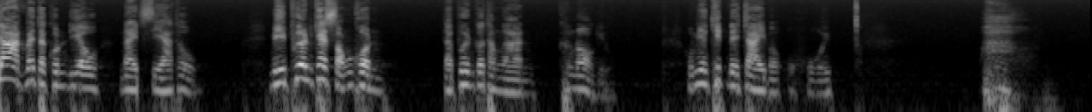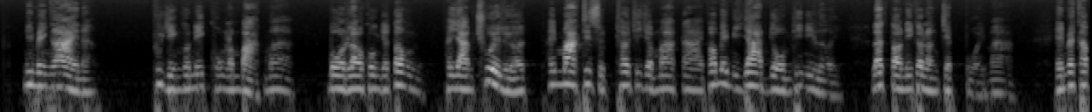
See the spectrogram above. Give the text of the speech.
ญาติแม้แต่คนเดียวในซีแอตเทิลมีเพื่อนแค่สองคน แต่เพื่อนก็ทำงานข้างนอกอยู่ ผมยังคิดในใจบอกโอ้โหว้าวนี่ไม่ง่ายนะ ผู้หญิงคนนี้คงลำบากมาก โบสถ์เราคงจะต้องพยายามช่วยเหลือ ให้มากที่สุดเท่าที่จะมากได้ เพราะไม่มีญาติโยมที่นี่เลย และตอนนี้กำลังเจ็บป่วยมาก เห็นไหมครับ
